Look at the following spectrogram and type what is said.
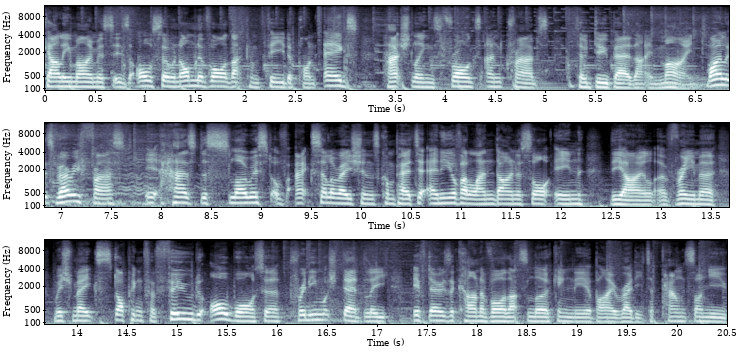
Gallimimus is also an omnivore that can feed upon eggs, hatchlings, frogs, and crabs, so do bear that in mind. While it's very fast, it has the slowest of accelerations compared to any other land dinosaur in the Isle Evrima, which makes stopping for food or water pretty much deadly if there is a carnivore that's lurking nearby ready to pounce on you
